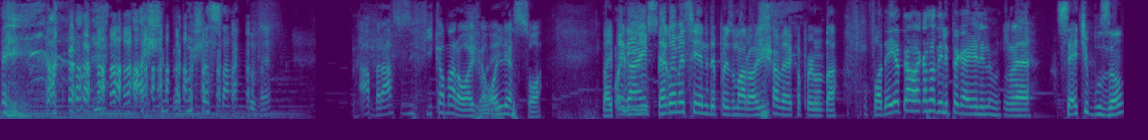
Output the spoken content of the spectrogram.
Acho que puxa saco, né? Abraços e fica maroja, Chorei. olha só. Vai pegar, hein? Pega o MSN depois do Maroja e chaveca por lá. Foda aí até lá na casa dele pegar ele, né? É. Sete busão.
